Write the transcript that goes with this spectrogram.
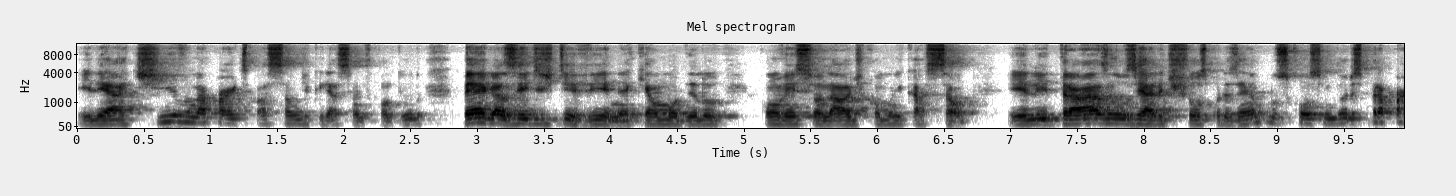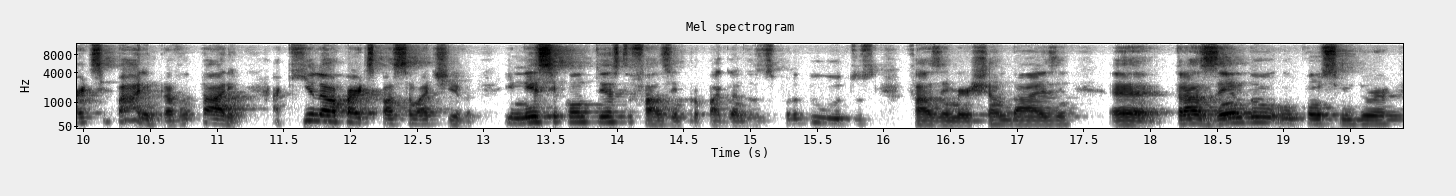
ele é ativo na participação de criação de conteúdo, pega as redes de TV, né, que é um modelo convencional de comunicação, ele traz nos reality shows, por exemplo, os consumidores para participarem, para votarem. Aquilo é uma participação ativa. E nesse contexto fazem propaganda dos produtos, fazem merchandising, é, trazendo o consumidor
